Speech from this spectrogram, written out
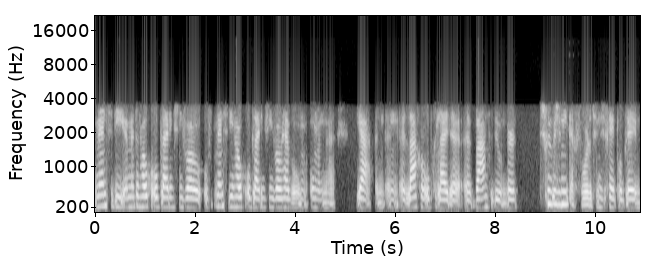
mensen die met een hoger opleidingsniveau... of mensen die een hoger opleidingsniveau hebben om, om een, ja, een, een, een lager opgeleide eh, baan te doen. Daar schuwen ze niet echt voor, dat vinden ze geen probleem.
